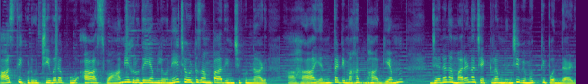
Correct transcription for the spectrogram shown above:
ఆస్తికుడు చివరకు ఆ స్వామి హృదయంలోనే చోటు సంపాదించుకున్నాడు. ఆహా ఎంతటి మహద్భాగ్యం! జనన మరణ చక్రం నుంచి విముక్తి పొందాడు.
